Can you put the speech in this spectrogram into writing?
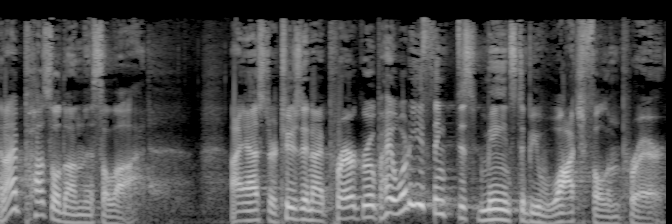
And I puzzled on this a lot. I asked our Tuesday night prayer group, hey, what do you think this means to be watchful in prayer?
